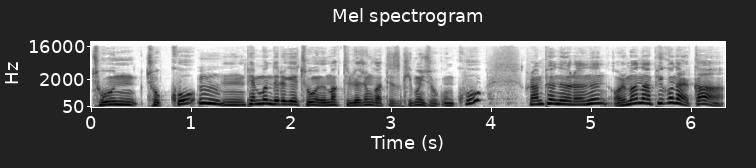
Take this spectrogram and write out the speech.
좋은, 좋고, 음. 음, 팬분들에게 좋은 음악 들려준 것 같아서 기분이 좋고, 그 한편으로는 얼마나 피곤할까?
